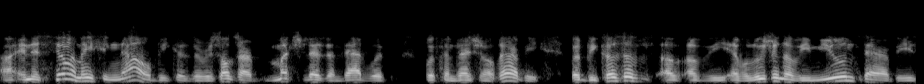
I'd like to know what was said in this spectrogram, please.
Uh, and it's still amazing now because the results are much less than that with, with conventional therapy. But because of, of, of the evolution of immune therapies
